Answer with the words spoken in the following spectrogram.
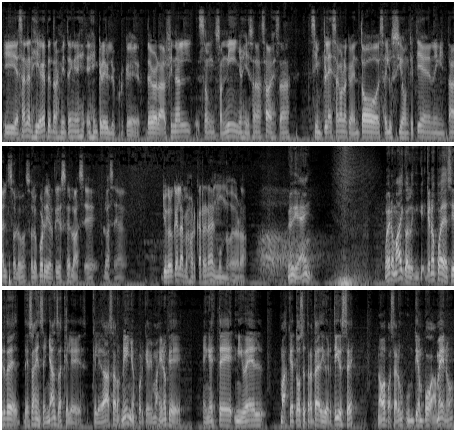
Y esa energía que te transmiten es, increíble porque de verdad al final son, son niños y esa, ¿sabes? Esa simpleza con la que ven todo, esa ilusión que tienen y tal, solo, solo por divertirse lo hace, lo hace, yo creo que es la mejor carrera del mundo, de verdad. Muy bien. Bueno, Michael, ¿qué nos puedes decir de, esas enseñanzas que le, que le das a los niños? Porque me imagino que en este nivel, más que todo, se trata de divertirse, ¿no? Pasar un, tiempo ameno,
